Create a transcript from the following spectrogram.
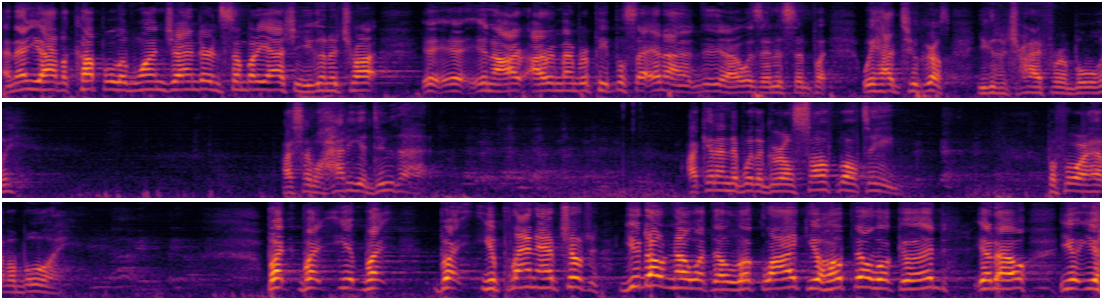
And then you have a couple of one gender, and somebody asks you, "You going to try?" You know, I, I remember people saying, I, you know, I was innocent, but we had two girls. You going to try for a boy? I said, "Well, how do you do that? I could end up with a girls' softball team before I have a boy." But but but but you plan to have children. You don't know what they'll look like. You hope they'll look good. You know, you, you,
